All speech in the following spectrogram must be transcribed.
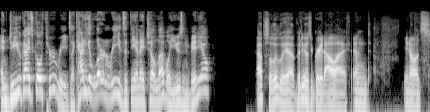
And do you guys go through reads? Like, how do you learn reads at the NHL level using video? Absolutely, yeah. Video is a great ally, and you know it's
